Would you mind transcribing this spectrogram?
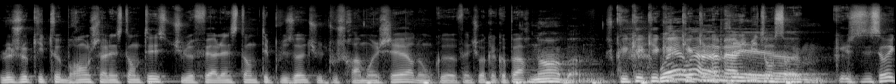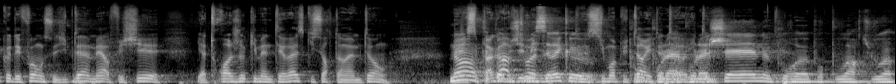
le jeu qui te branche à l'instant T, si tu le fais à l'instant T plus 1, tu le toucheras moins cher. Donc, euh, enfin, tu vois, quelque part. Non, bah. c'est vrai que des fois, on se dit, putain, merde, fais chier, il y a trois jeux qui m'intéressent qui sortent en même temps. Non, c'est pas, grave, mais c'est vrai que six mois plus tard, pour, la, pour la chaîne, pour, euh, pour pouvoir, tu vois,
